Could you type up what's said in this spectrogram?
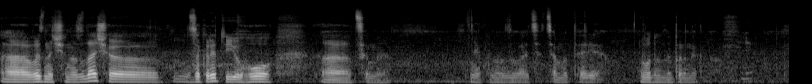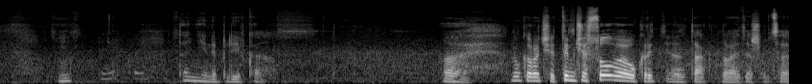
визначена задача закрити його цими, як вона називається, ця матерія. Воно не проникне. М? Та ні, не плівка. Ай, Ну, коротше, тимчасове укриття. е, Так, давайте, щоб це.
